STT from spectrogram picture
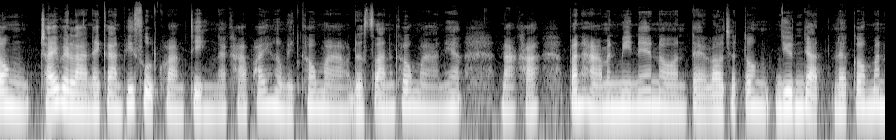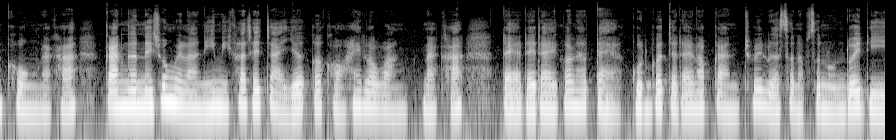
ต้องใช้เวลาในการพิสูจน์ความจริงนะคะไพ่เฮอร์มิตเข้ามาเดอะซันเข้ามาเนี่ยนะคะ ปัญหามันมีแน่นอนแต่เราจะต้องยืนหยัดและก็มั่นคงนะคะ การเงินในช่วงเวลานี้มีค่าใช้จ่ายเยอะก็ขอให้ระวังนะคะ แต่ใด ๆ ก็แล้วแต่คุณก็จะได้รับการช่วยเหลือสนับสนุนด้วยดี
